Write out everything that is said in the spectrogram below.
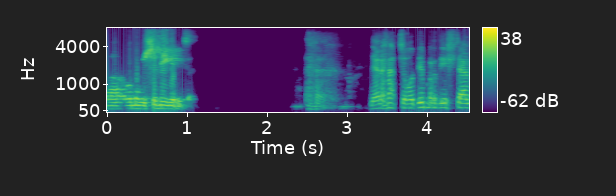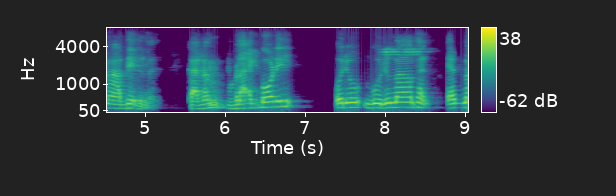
ഒന്ന് വിശദീകരിച്ചത് ഞാൻ ആ ചോദ്യം പ്രതീക്ഷിച്ചാണ് ആദ്യം ഇരുന്നത്. കാരണം ബ്ലാക്ക് ബോർഡിൽ ഒരു ഗുരുനാഥൻ എന്ന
